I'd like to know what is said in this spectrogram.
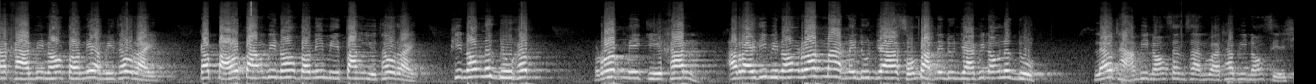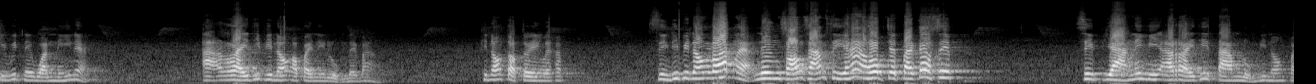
นาคารพี่น้องตอนนี้มีเท่าไหร่ กระเป๋าตังค์พี่น้องตอนนี้มีตังค์อยู่เท่าไหร่ พี่น้องนึกดูครับ รถมีกี่คัน อะไรที่พี่น้องรักมากในดุนยาสมบัติในดุนยาพี่น้องนึกดู แล้วถามพี่น้องสั้น ๆ ว่าถ้าพี่น้องเสียชีวิตในวันนี้เนี่ย อะไรที่พี่น้องเอาไปในหลุมได้บ้าง พี่น้องตอบตัวเองเลยครับ สิ่งที่พี่น้องรักเนี่ยหนึ่งสองสามสี่ห้าหกเจ็ดแปดเก้าสิบสิบอย่างนี่มีอะไรที่ตามหลุมพี่น้องไป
